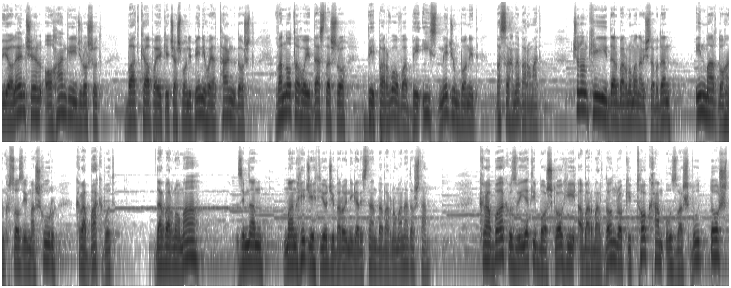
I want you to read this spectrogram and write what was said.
виоленчел оҳанге иҷро шуд. Баъд капае ки чашмони бениҳоят танг дошт ва нотаҳои дасташро бепарво ва беист меҷунбонид ба саҳна баромад. Чунон ки дар барнома навишта буданд ин мард оҳангсози машҳур крабак буд. Дар барнома зимнан ман ҳеҷ эҳтиёҷе барои нигаристан ба барнома надоштам. Крабак узвияти бошгоҳи абармардонро ки ток ҳам узваш буд дошт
